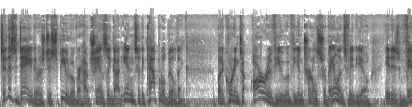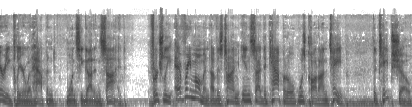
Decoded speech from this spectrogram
To this day, there is dispute over how Chansley got into the Capitol building. But according to our review of the internal surveillance video, it is very clear what happened once he got inside. Virtually every moment of his time inside the Capitol was caught on tape. The tapes show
